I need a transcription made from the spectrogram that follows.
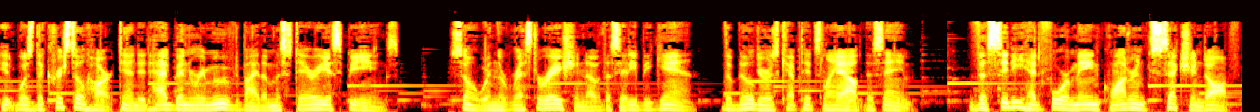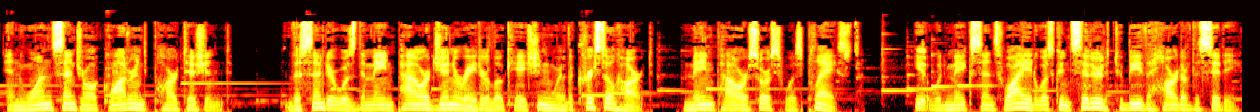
It was the crystal heart and it had been removed by the mysterious beings. So when the restoration of the city began, the builders kept its layout the same. The city had four main quadrants sectioned off and one central quadrant partitioned. The center was the main power generator location where the crystal heart, main power source was placed. It would make sense why it was considered to be the heart of the city.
